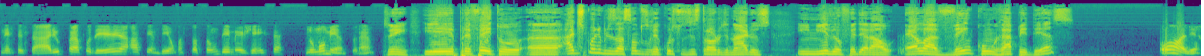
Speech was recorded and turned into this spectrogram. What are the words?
necessário para poder atender uma situação de emergência no momento, né? Sim. E, prefeito, a disponibilização dos recursos extraordinários em nível federal, ela vem com rapidez? Olha,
